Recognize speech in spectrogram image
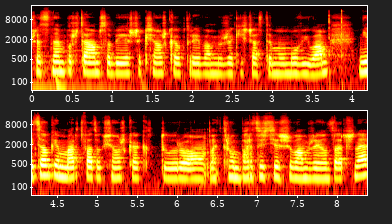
Przed snem poczytałam sobie jeszcze książkę, o której Wam już jakiś czas temu mówiłam. Nie całkiem martwa to książka, którą, na którą bardzo się cieszyłam, że ją zacznę.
